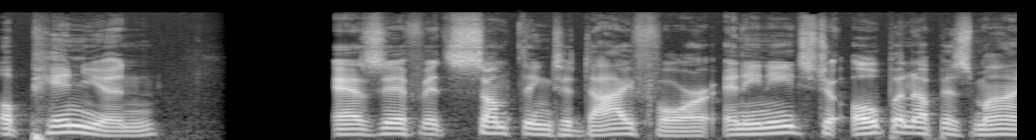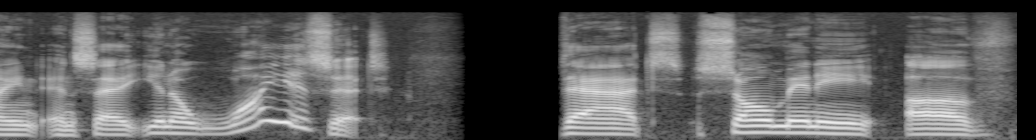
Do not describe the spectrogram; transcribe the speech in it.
opinion as if it's something to die for. And he needs to open up his mind and say, you know, why is it that so many of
